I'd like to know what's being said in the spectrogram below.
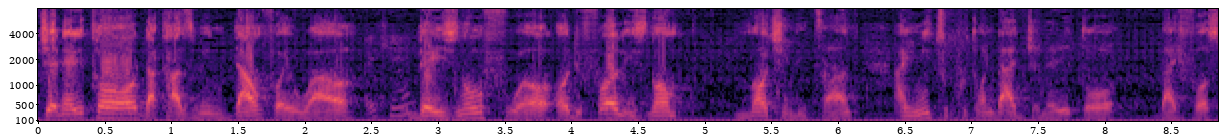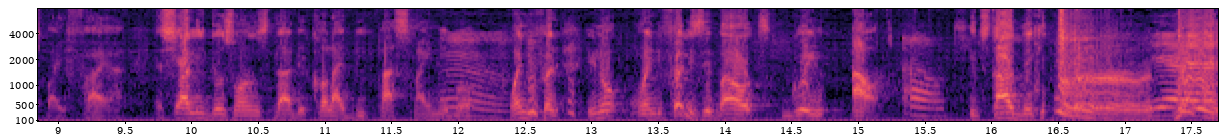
generator that has been down for a while. Okay. There is no fuel, or the fuel is not much in the tank, and you need to put on that generator by force by fire. Especially those ones that they call like big pass my neighbor. Mm. When the fuel, you know, when the fuel is about going out, Out. it starts making. Yeah.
